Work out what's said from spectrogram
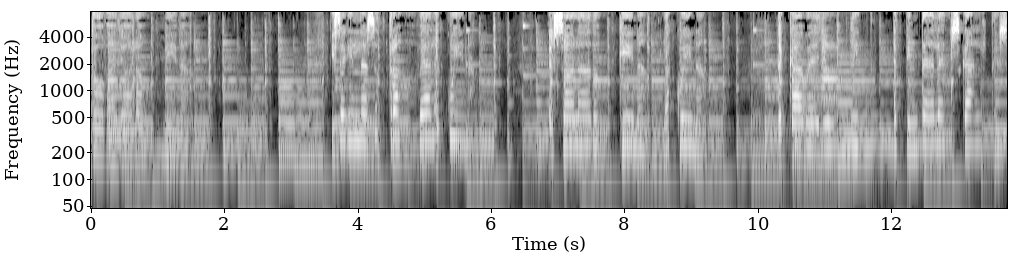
tovallola humida. I seguint-les et trobe a la cuina el sol adoquina la cuina. De cabell humit et pinte les galtes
